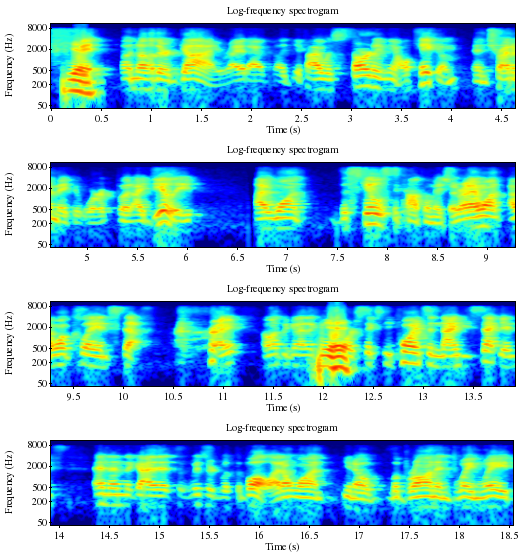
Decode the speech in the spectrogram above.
fit yeah. another guy, right? I, like if I was starting, you know, I'll take him and try to make it work, but ideally, I want the skills to complement each other. Right? I want I want Clay and Steph, right? I want the guy that can yeah. score 60 points in 90 seconds, and then the guy that's a wizard with the ball. I don't want you know LeBron and Dwyane Wade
